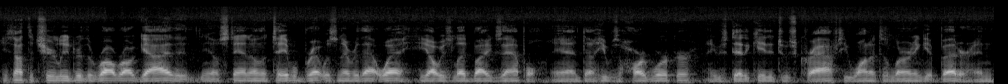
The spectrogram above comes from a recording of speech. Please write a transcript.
he's not the cheerleader, the rah rah guy that you know stand on the table. Brett was never that way. He always led by example, and uh, he was a hard worker. He was dedicated to his craft. He wanted to learn and get better, and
